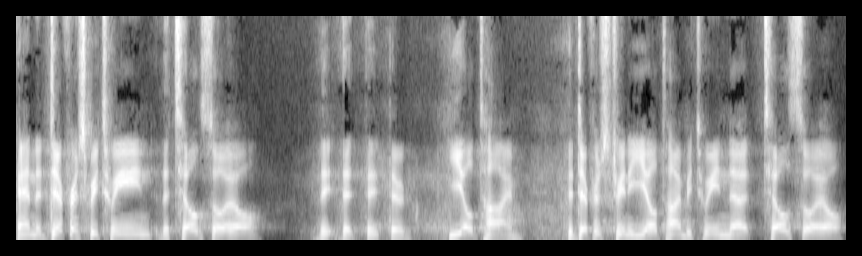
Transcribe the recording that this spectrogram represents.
And the difference between the tilled soil, the, the, the, the yield time, the difference between the yield time between the tilled soil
